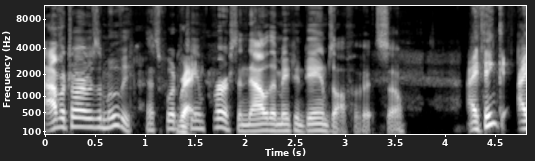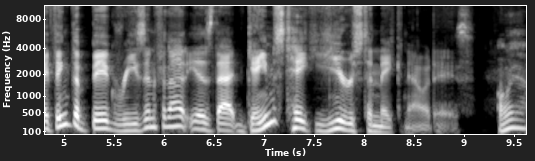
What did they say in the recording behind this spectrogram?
Avatar was a movie. That's what Right. came first. And now they're making games off of it. So I think I think the big reason for that is that games take years to make nowadays. oh yeah.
